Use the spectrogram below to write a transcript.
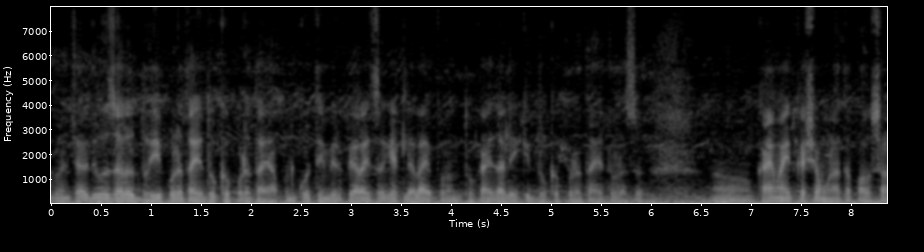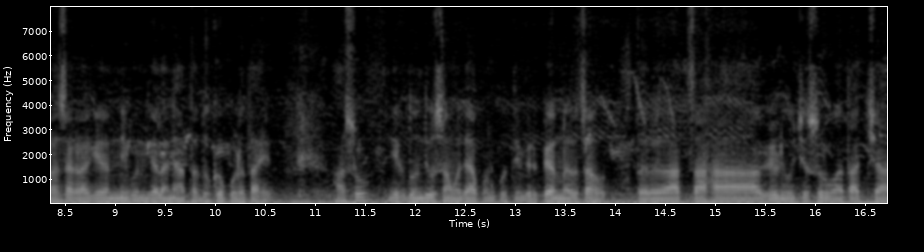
दोन चार दिवस झालं धुई पडत आहे धुकं पडत आहे. आपण कोथिंबीर पेरायचं घेतलेलं आहे परंतु काय झालं की धुकं पडत आहे थोडंसं. काय माहीत कशामुळं आता पावसाळा सगळा गे निघून गेला आणि आता धुकं पडत आहे. असो एक दोन दिवसामध्ये आपण कोथिंबीर पेरणारच आहोत. तर आजचा हा व्हिडिओची सुरुवात आजच्या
